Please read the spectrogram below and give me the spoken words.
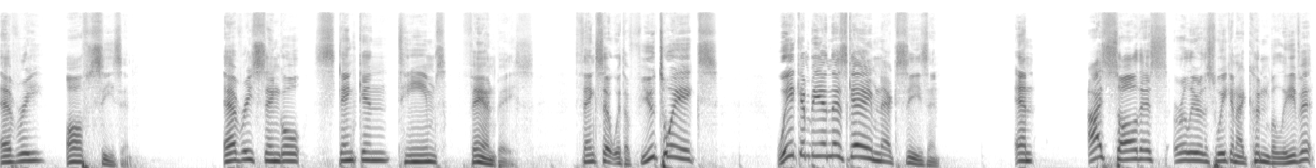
Every offseason, every single stinking team's fan base thinks that with a few tweaks, we can be in this game next season. And I saw this earlier this week and I couldn't believe it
